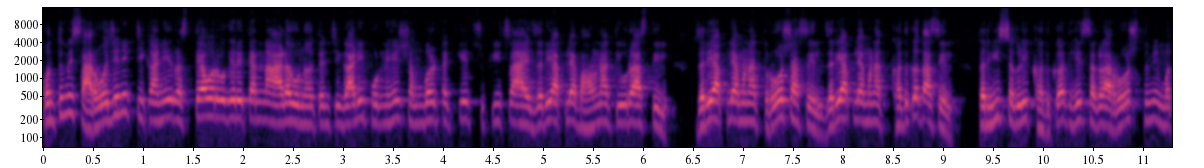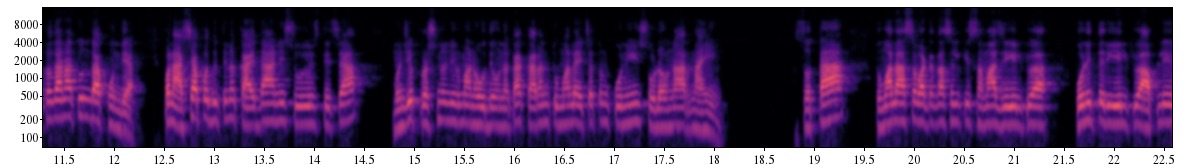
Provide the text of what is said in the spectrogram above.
पण तुम्ही सार्वजनिक ठिकाणी रस्त्यावर वगैरे त्यांना अडवणं त्यांची गाडी फोडणं हे शंभर टक्के चुकीचं आहे. जरी आपल्या भावना तीव्र असतील जरी आपल्या मनात रोष असेल जरी आपल्या मनात खदखत असेल तर ही सगळी खदखत हे सगळा रोष तुम्ही मतदानातून दाखवून द्या. पण अशा पद्धतीनं कायदा आणि सुव्यवस्थेचा म्हणजे प्रश्न निर्माण होऊ देऊ नका कारण तुम्हाला याच्यातून कोणीही सोडवणार नाही. स्वतः तुम्हाला असं वाटत असेल की समाज येईल किंवा कोणीतरी येईल किंवा आपले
